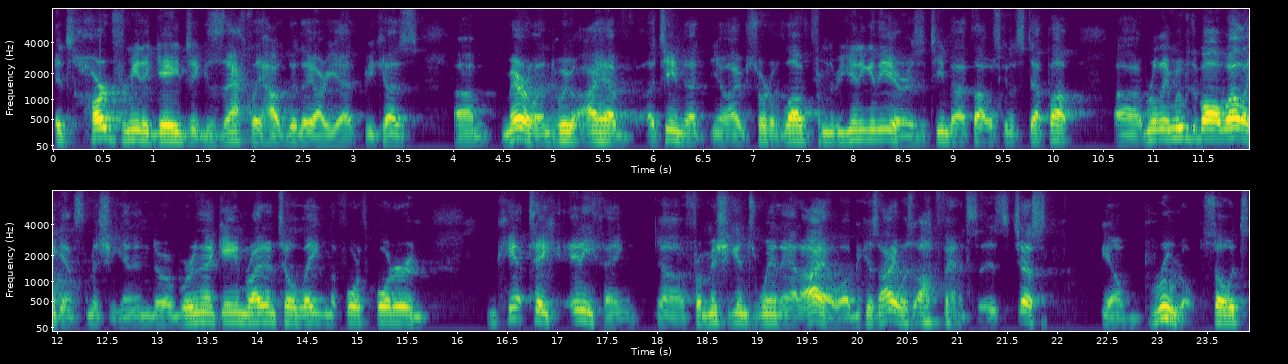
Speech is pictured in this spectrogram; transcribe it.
it's hard for me to gauge exactly how good they are yet because um, Maryland, who I have a team that you know I've sort of loved from the beginning of the year, is a team that I thought was going to step up. Uh, really moved the ball well against Michigan, and uh, we're in that game right until late in the fourth quarter. And you can't take anything uh, from Michigan's win at Iowa because Iowa's offense is just you know brutal. So it's,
